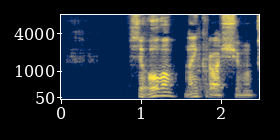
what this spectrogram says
Всього вам найкращого.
